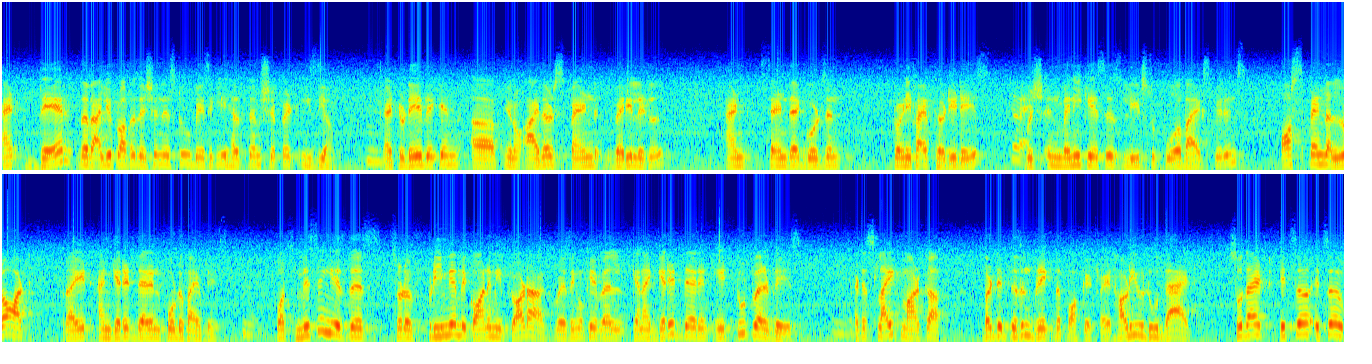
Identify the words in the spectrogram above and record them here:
And there, the value proposition is to basically help them ship it easier. Hmm. Right? Today, they can, uh, you know, either spend very little and send their goods in 25, 30 days, Correct. which in many cases leads to poor buy experience, or spend a lot, right, and get it there in four to five days. Hmm. What's missing is this sort of premium economy product where saying, okay, well, can I get it there in 8 to 12 days hmm. at a slight markup, but it doesn't break the pocket, right? How do you do that so that it's a it's a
